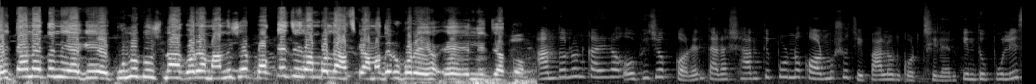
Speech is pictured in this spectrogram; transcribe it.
ওই থানাতে নিয়ে গিয়ে কোনো দোষ না করে মানুষের পক্ষে ছিলাম বলে আজকে আমাদের উপরে নির্যাতন। আন্দোলনকারীরা অভিযোগ করেন, তারা শান্তিপূর্ণ কর্মসূচি পালন করছিলেন, কিন্তু পুলিশ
